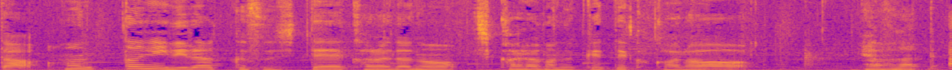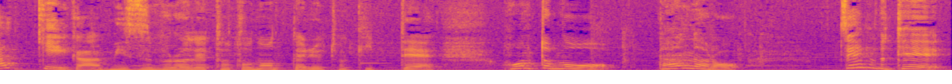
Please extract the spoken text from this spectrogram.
た。本当にリラックスして体の力が抜けていくから。いやだってアッキーが水風呂で整ってる時って本当もうなんだろう。全部手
